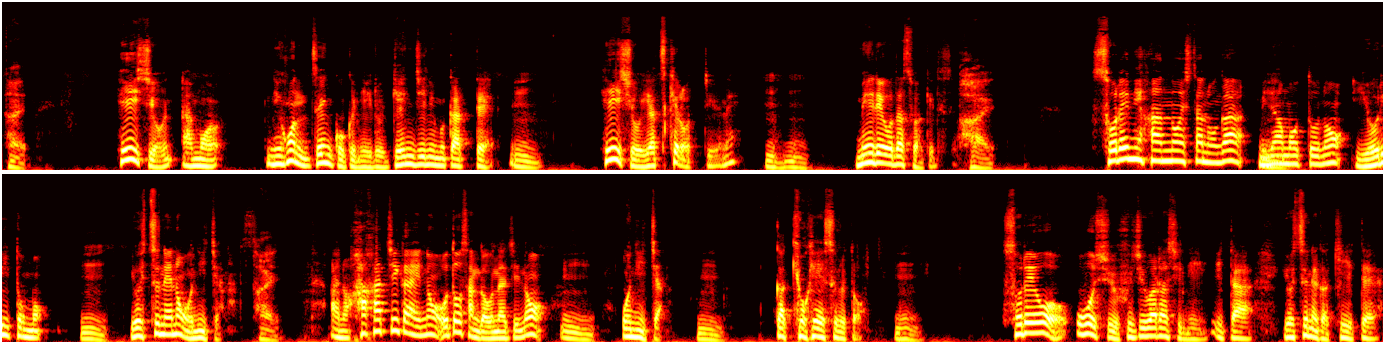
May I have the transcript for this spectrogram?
はい。兵士を、あ、もう、日本全国にいる源氏に向かって、うん。兵士をやっつけろっていうね、うん。うん。命令を出すわけですよ。はい。それに反応したのが、源頼朝、うん。義経のお兄ちゃんなんです。はい。あの、母違いのお父さんが同じのうん。お兄ちゃんうん。が挙兵すると。うん。それを欧州藤原氏にいた義経が聞いて、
